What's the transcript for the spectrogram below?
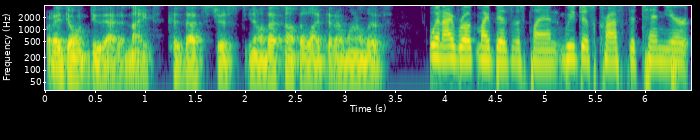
But I don't do that at night because that's just you know that's not the life that I want to live when I wrote my business plan, we just crossed the 10 year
